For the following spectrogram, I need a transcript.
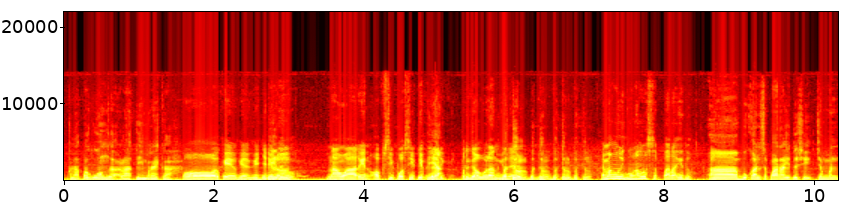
kenapa gua nggak latih mereka Oh, oke oke oke. Jadi Gitu lu loh. Nawarin opsi positif Iya. dari pergaulan gitu betul ya? betul betul betul Emang lingkungan lu separah itu? Eh, bukan separah itu sih cuman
